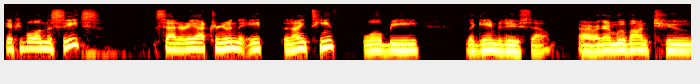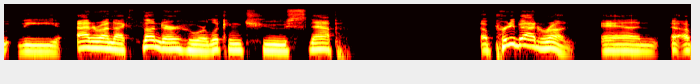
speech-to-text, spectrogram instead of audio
get people in the seats. Saturday afternoon, the eighth, the nineteenth, will be the game to do so. All right, we're going to move on to the Adirondack Thunder, who are looking to snap a pretty bad run. And, uh,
